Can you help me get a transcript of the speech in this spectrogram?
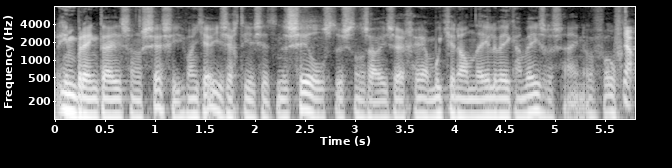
inbreng tijdens zo'n sessie? Want je, je zegt je zit in de sales, dus dan zou je zeggen, ja, moet je dan de hele week aanwezig zijn? Of, of Ja.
